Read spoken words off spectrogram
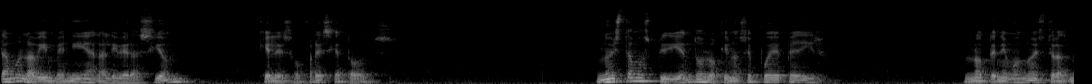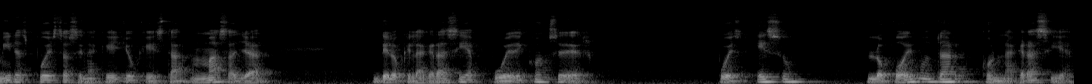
Damos la bienvenida a la liberación que les ofrece a todos. No estamos pidiendo lo que no se puede pedir no tenemos nuestras miras puestas en aquello que está más allá de lo que la gracia puede conceder, pues eso lo podemos dar con la gracia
